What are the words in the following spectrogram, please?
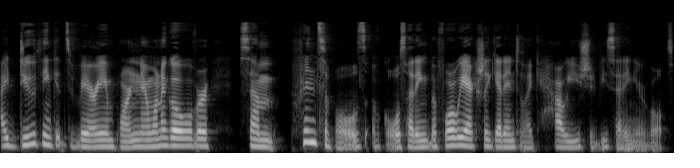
I do think it's very important. I want to go over some principles of goal setting before we actually get into like how you should be setting your goals.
